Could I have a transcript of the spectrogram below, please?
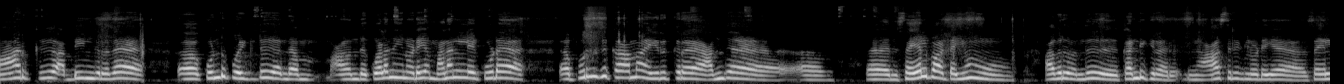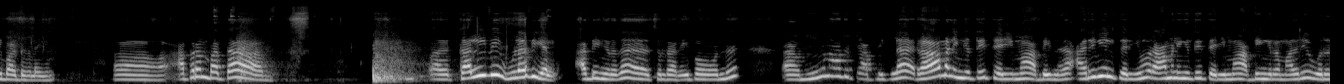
மார்க்கு அப்படிங்கிறத கொண்டு போய்கிட்டு அந்த அந்த குழந்தையினுடைய மனநிலை கூட புரிஞ்சுக்காம இருக்கிற அந்த செயல்பாட்டையும் அவர் வந்து கண்டிக்கிறாரு. ஆசிரியர்களுடைய செயல்பாடுகளையும். அப்புறம் பார்த்தா கல்வி உளவியல் அப்படிங்கிறத சொல்றாரு. இப்போ வந்து மூணாவது டாபிக்ல ராமலிங்கத்தை தெரியுமா அப்படின்னு அறிவியல் தெரியும் ராமலிங்கத்தை தெரியுமா அப்படிங்கிற மாதிரி ஒரு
